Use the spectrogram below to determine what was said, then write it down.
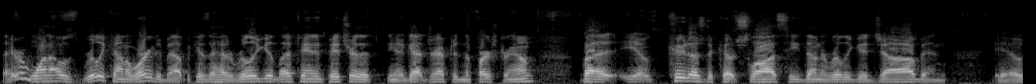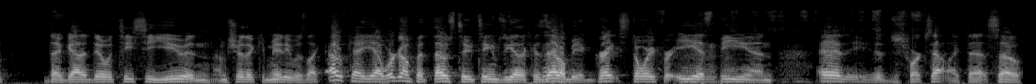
they were one I was really kind of worried about because they had a really good left-handed pitcher that you know got drafted in the first round. But you know, kudos to Coach Schloss. He's done a really good job, and you know, they've got to deal with TCU, and I'm sure the committee was like, okay, yeah, we're going to put those two teams together because that'll be a great story for ESPN, and it just works out like that. So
